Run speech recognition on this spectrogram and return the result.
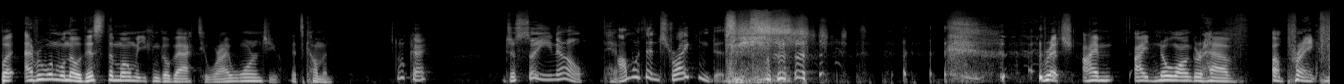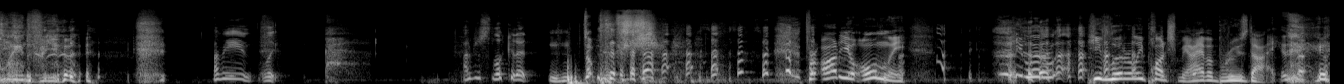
But everyone will know this is the moment you can go back to where I warned you. It's coming. Okay, just so you know, Yeah. I'm within striking distance. Rich, I'm I no longer have a prank planned for you. I mean, like, I'm just looking at. Mm-hmm. for audio only. He literally, he literally punched me. I have a bruised eye.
